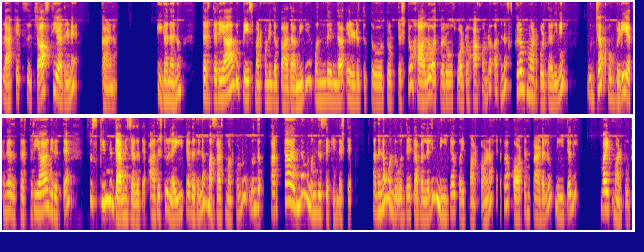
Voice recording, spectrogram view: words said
ಬ್ಲ್ಯಾಕೆಟ್ಸ್ ಜಾಸ್ತಿ ಆದ್ರೇ ಕಾರಣ. ಈಗ ನಾನು ತರತರಿಯಾಗಿ ಪೇಸ್ಟ್ ಮಾಡ್ಕೊಂಡಿದ್ದ ಬಾದಾಮಿಗೆ ಒಂದರಿಂದ ಎರಡು ತೊಟ್ಟಷ್ಟು ಹಾಲು ಅಥವಾ ರೋಸ್ ವಾಟರ್ ಹಾಕ್ಕೊಂಡು ಅದನ್ನು ಸ್ಕ್ರಬ್ ಮಾಡ್ಕೊಳ್ತಾ ಇದ್ದೀನಿ. ಉಜ್ಜಕ್ಕೆ ಹೋಗಬೇಡಿ, ಯಾಕಂದರೆ ಅದು ತರತರಿಯಾಗಿರುತ್ತೆ, ಸೊ ಸ್ಕಿನ್ ಡ್ಯಾಮೇಜ್ ಆಗುತ್ತೆ. ಆದಷ್ಟು ಲೈಟಾಗಿ ಅದನ್ನು ಮಸಾಜ್ ಮಾಡಿಕೊಂಡು ಒಂದು ಅರ್ಧದಿಂದ ಒಂದು ಸೆಕೆಂಡ್ ಅಷ್ಟೇ. ಅದನ್ನು ಒಂದು ಒದ್ದೆ ಟವಲಲ್ಲಿ ನೀಟಾಗಿ ವೈಪ್ ಮಾಡ್ಕೊಳ್ಳೋಣ ಅಥವಾ ಕಾಟನ್ ಪ್ಯಾಡಲ್ಲು ನೀಟಾಗಿ ವೈಪ್ ಮಾಡ್ಬೋದು.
